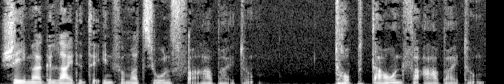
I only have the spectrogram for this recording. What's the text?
Schemageleitete Informationsverarbeitung, Top-Down-Verarbeitung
